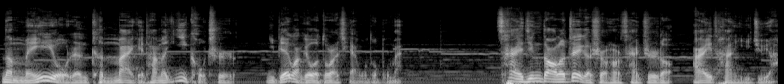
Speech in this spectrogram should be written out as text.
那没有人肯卖给他们一口吃的。你别管给我多少钱，我都不卖。蔡京到了这个时候才知道，哀叹一句啊：“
